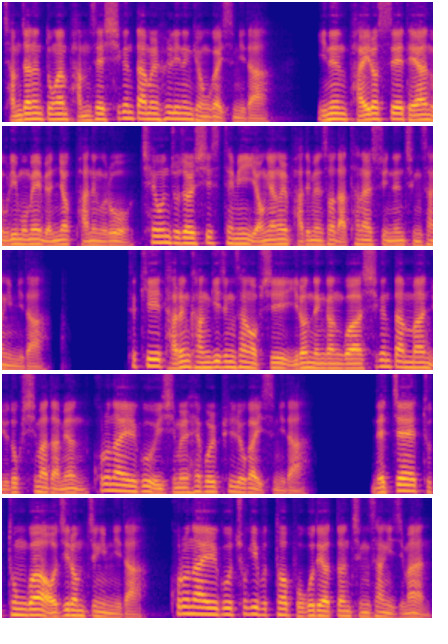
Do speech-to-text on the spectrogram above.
잠자는 동안 밤새 식은땀을 흘리는 경우가 있습니다. 이는 바이러스에 대한 우리 몸의 면역 반응으로 체온 조절 시스템이 영향을 받으면서 나타날 수 있는 증상입니다. 특히 다른 감기 증상 없이 이런 냉감과 식은땀만 유독 심하다면 코로나19 의심을 해볼 필요가 있습니다. 넷째, 두통과 어지럼증입니다. 코로나19 초기부터 보고되었던 증상이지만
